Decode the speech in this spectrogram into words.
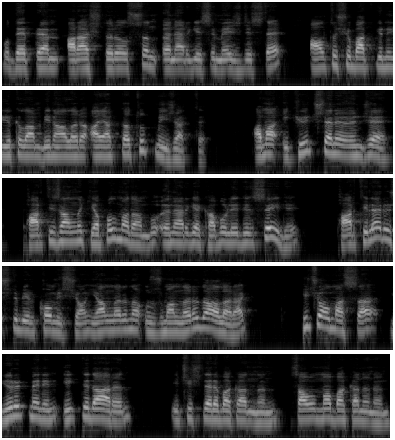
bu deprem araştırılsın önergesi mecliste 6 Şubat günü yıkılan binaları ayakta tutmayacaktı. Ama 2-3 sene önce partizanlık yapılmadan bu önerge kabul edilseydi partiler üstü bir komisyon yanlarına uzmanları da alarak hiç olmazsa yürütmenin, iktidarın, İçişleri Bakanı'nın, Savunma Bakanı'nın,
